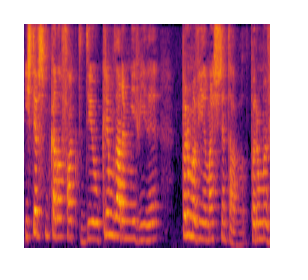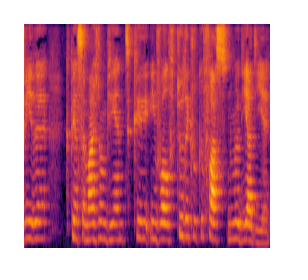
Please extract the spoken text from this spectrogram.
Isto deve-se um bocado ao facto de eu querer mudar a minha vida para uma vida mais sustentável, para uma vida que pensa mais no ambiente, que envolve tudo aquilo que eu faço no meu dia a dia.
